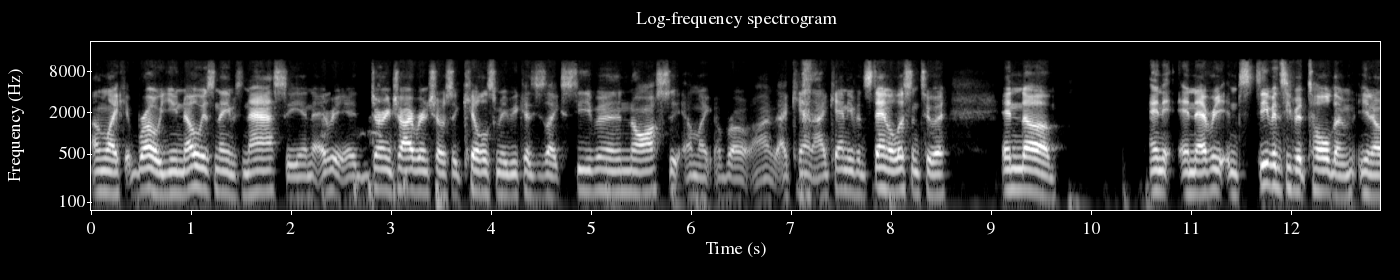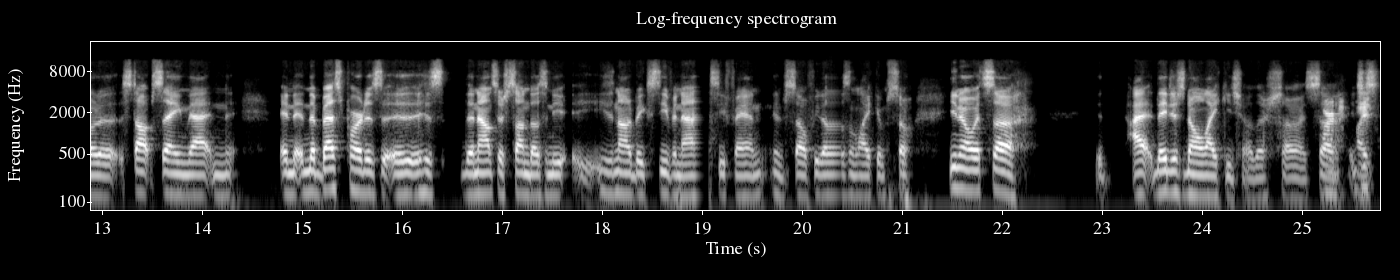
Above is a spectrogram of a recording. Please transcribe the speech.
I'm like, bro, you know his name's Nasty, and every during driver in shows it kills me because he's like Stephen Nossi. I'm like, bro, I, I can't, I can't even stand to listen to it, and uh, and and every and Stephen's even told him, you know, to stop saying that, and and and the best part is, is his the announcer's son doesn't he, he's not a big Stephen Nasse fan himself. He doesn't like him, so you know it's uh, it, I they just don't like each other, so it's uh, it just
